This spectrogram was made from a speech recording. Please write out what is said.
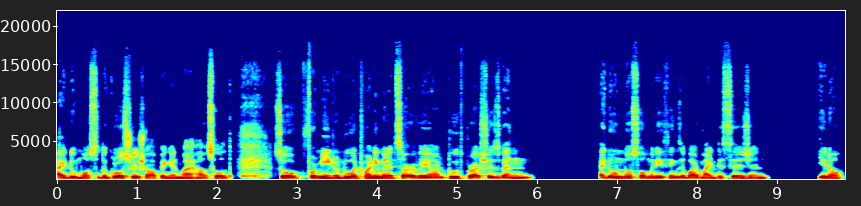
I do most of the grocery shopping in my household. So for me to do a 20 minute survey on toothbrushes when I don't know so many things about my decision, you know,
